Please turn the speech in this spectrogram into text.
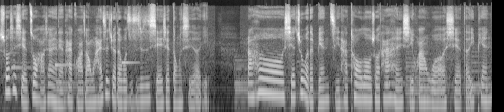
说是写作好像有点太夸张，我还是觉得我只是就是写一些东西而已。然后协助我的编辑，他透露说他很喜欢我写的一篇，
